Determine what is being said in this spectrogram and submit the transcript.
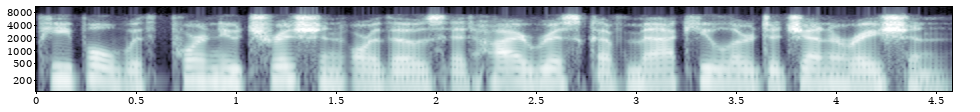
people with poor nutrition or those at high risk of macular degeneration.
